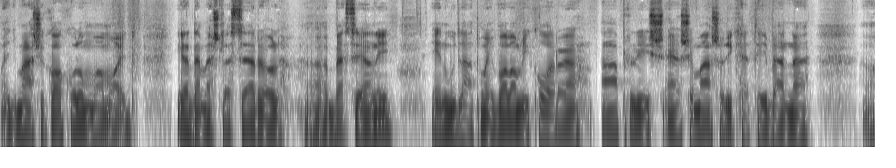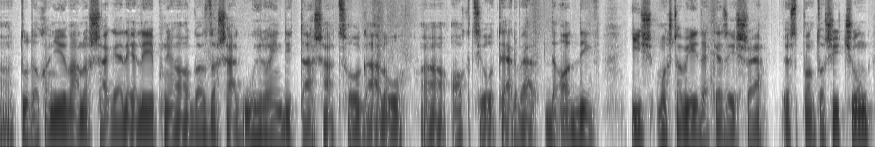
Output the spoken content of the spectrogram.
Egy másik alkalommal majd érdemes lesz erről beszélni. Én úgy látom, hogy valamikor április első-második hetében tudok a nyilvánosság elé lépni a gazdaság újraindítását szolgáló akciótervel. De addig is most a védekezésre összpontosítsunk.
